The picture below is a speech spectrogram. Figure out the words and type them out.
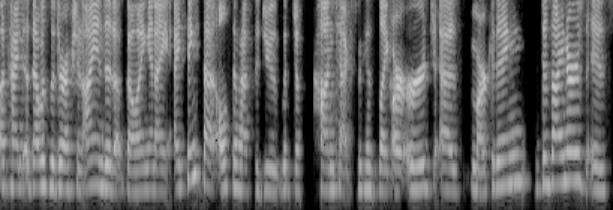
a kind of that was the direction I ended up going. And I, I think that also has to do with just context because like our urge as marketing designers is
